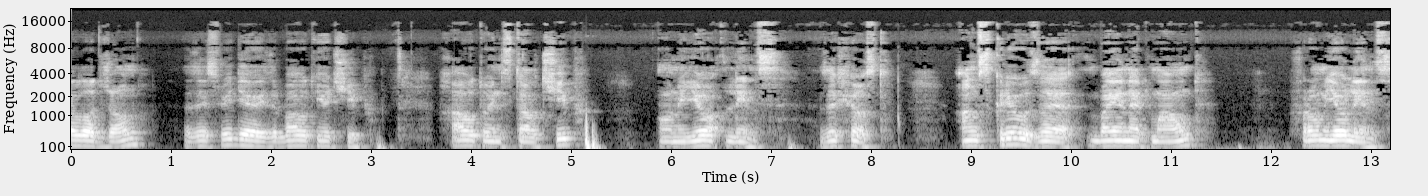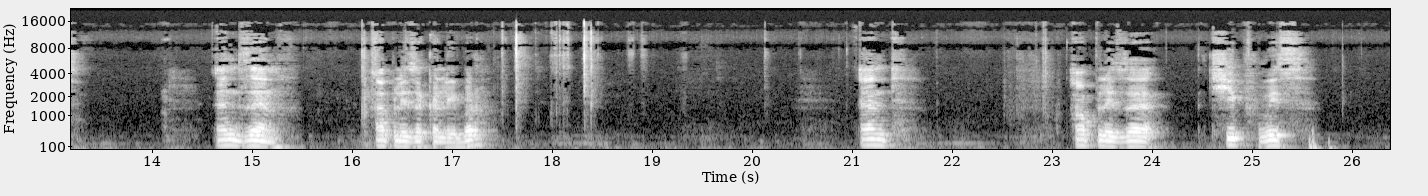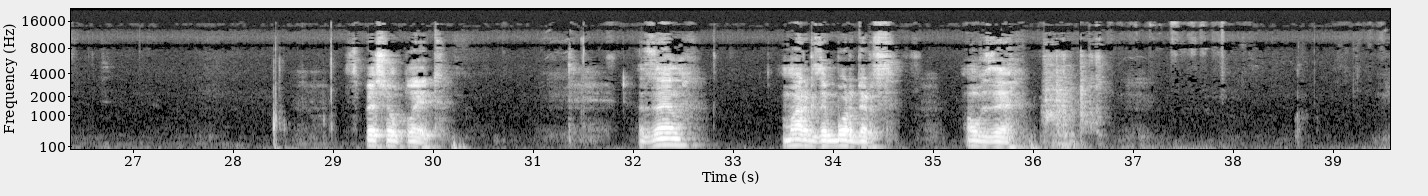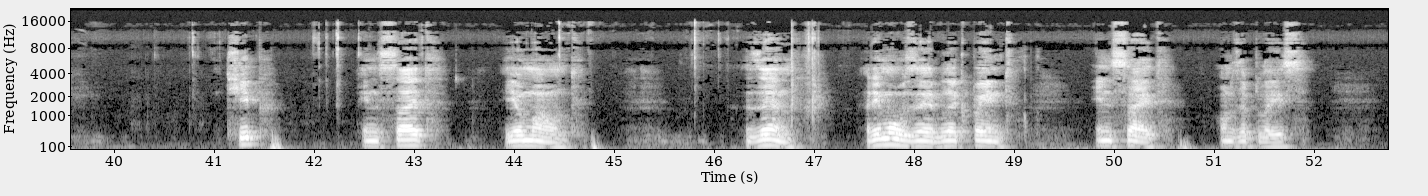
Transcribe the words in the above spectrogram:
Hello John, this video is about your chip. How to install chip on your lens. The first, unscrew the bayonet mount from your lens. And then apply the caliber and apply the chip with special plate. Then mark the borders of the chip inside your mount. Then remove the black paint inside on the place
